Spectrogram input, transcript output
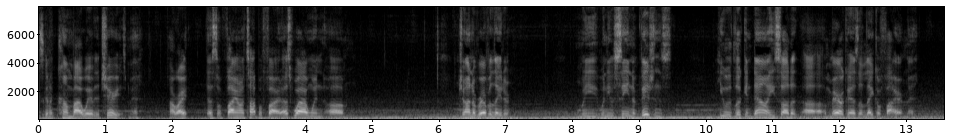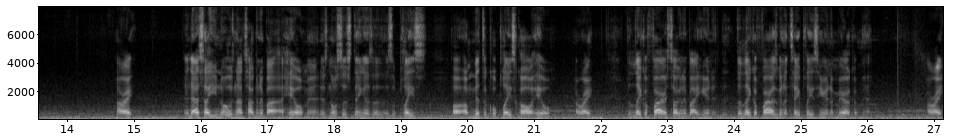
that's gonna come by way of the chariots, man. All right, that's a fire on top of fire. That's why when um, John the Revelator, when he when he was seeing the visions, he was looking down. He saw the uh, America as a lake of fire, man. All right. And that's how you know it's not talking about a hell, man. There's no such thing as a, as a place, uh, a mythical place called hell. All right. The lake of fire is talking about here. The, the lake of fire is going to take place here in America, man. All right.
